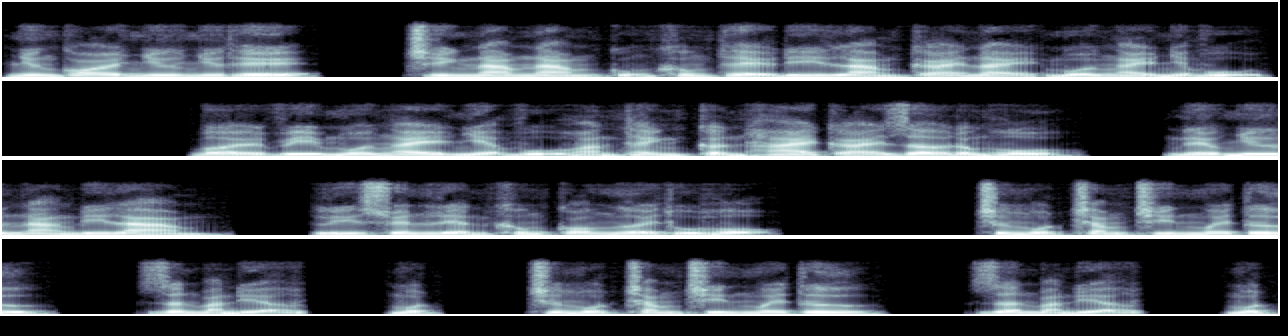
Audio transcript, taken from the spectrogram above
Nhưng coi như như thế, trình nam nam cũng không thể đi làm cái này mỗi ngày nhiệm vụ. Bởi vì mỗi ngày nhiệm vụ hoàn thành cần hai cái giờ đồng hồ, nếu như nàng đi làm, lý xuyên liền không có người thủ hộ. Chương một trăm chín mươi bốn, dân bản địa, một, chương một trăm chín mươi bốn, dân bản địa, một.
